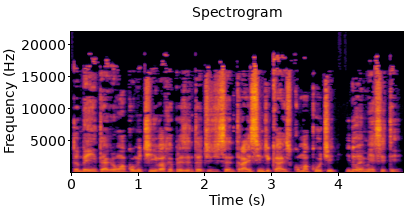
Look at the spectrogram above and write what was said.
Também integram a comitiva representantes de centrais sindicais como a CUT e do MST.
